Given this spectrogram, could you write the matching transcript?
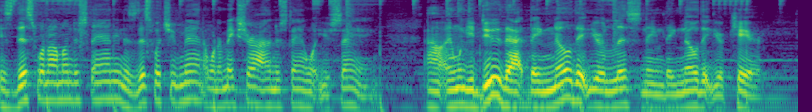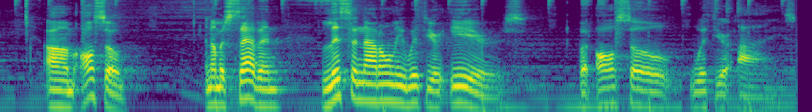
is this what I'm understanding? Is this what you meant? I want to make sure I understand what you're saying. Uh, and when you do that, they know that you're listening, they know that you care. Um, also, number seven, listen not only with your ears, but also with your eyes.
